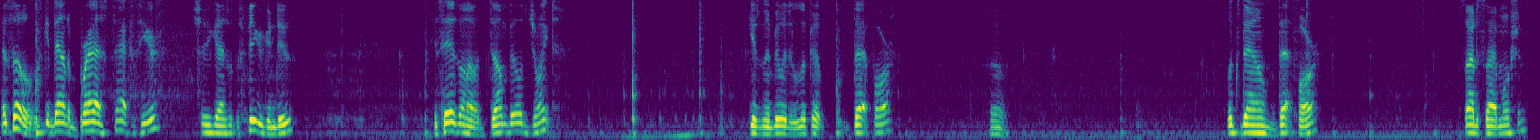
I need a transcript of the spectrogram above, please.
And so let's get down to brass tacks here. Show you guys what the figure can do. His head's on a dumbbell joint. Gives an ability to look up that far. So looks down that far. Side to side motion.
